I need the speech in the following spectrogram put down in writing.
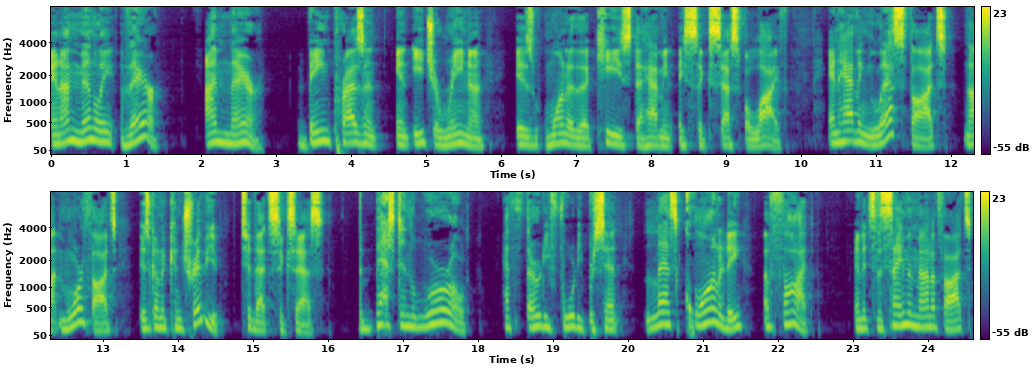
and I'm mentally there. I'm there. Being present in each arena is one of the keys to having a successful life. And having less thoughts, not more thoughts, is going to contribute to that success. The best in the world have 30, 40% less quantity of thought. And it's the same amount of thoughts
